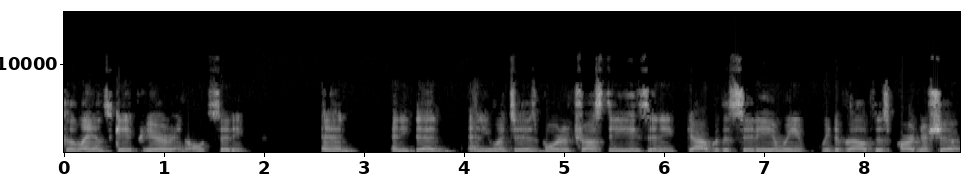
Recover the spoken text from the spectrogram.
the landscape here in Old City. And, and he did. And he went to his board of trustees and he got with the city and we, we developed this partnership.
